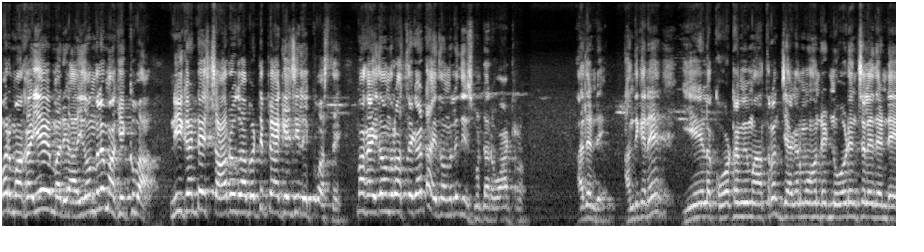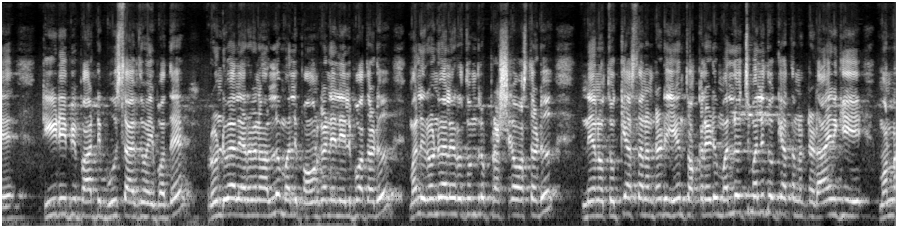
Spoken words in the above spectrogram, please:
మరి మాకు అయ్యే మరి ఐదు వందలే మాకు ఎక్కువ. నీకంటే స్టారు కాబట్టి ప్యాకేజీలు ఎక్కువ వస్తాయి. మాకు ఐదు వందలు వస్తాయి కాబట్టి ఐదు వందలే తీసుకుంటారు వాటర్. అదండి. అందుకనే వీళ్ళ కూటమి మాత్రం జగన్మోహన్ రెడ్డిని ఓడించలేదండి. టీడీపీ పార్టీ భూస్థాపితం అయిపోతే రెండు వేల ఇరవై నాలుగులో మళ్ళీ పవన్ కళ్యాణ్ వెళ్ళిపోతాడు. మళ్ళీ రెండు వేల ఇరవై తొమ్మిదిలో ఫ్రెష్గా వస్తాడు. నేను తొక్కేస్తానంటాడు. ఏం తొక్కలేడు. మళ్ళీ వచ్చి మళ్ళీ తొక్కేస్తానంటాడు. ఆయనకి మొన్న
